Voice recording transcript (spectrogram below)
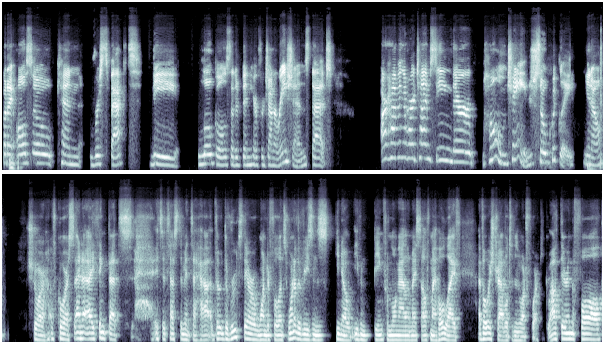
but I mm-hmm. also can respect the locals that have been here for generations that are having a hard time seeing their home change so quickly, you know? Sure, of course. And I think that's it's a testament to how the, the roots there are wonderful. It's one of the reasons, you know, even being from Long Island myself my whole life, I've always traveled to the North Fork. You go out there in the fall,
